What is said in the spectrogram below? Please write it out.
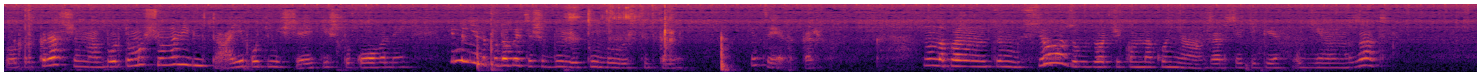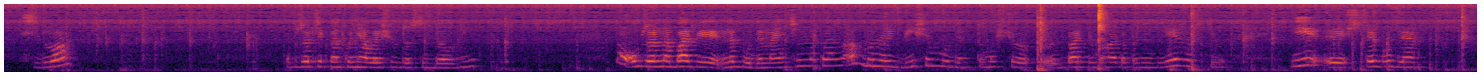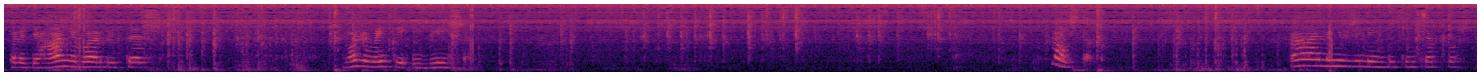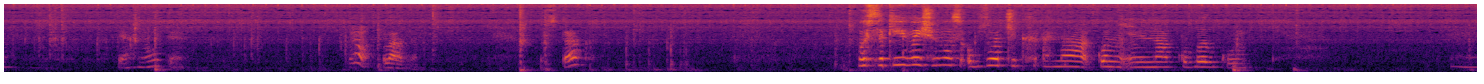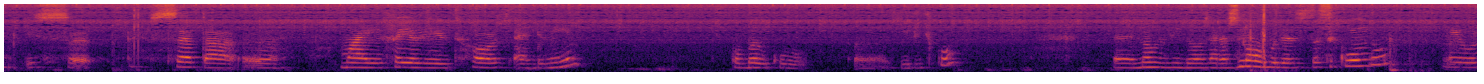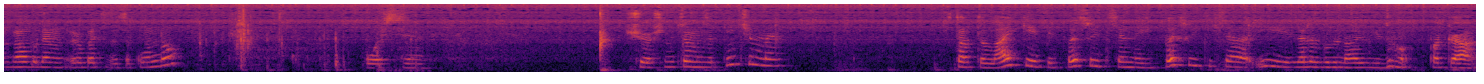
була прикрашена, бо тому що вона відлітає, потім іще якийсь штукований. Мені не подобається, щоб дуже кінь був розтітканий. І це я так кажу. Ну, напевно, на цьому все. З обзорчиком на коня. Зараз я тільки одіну назад. Сідло. Обзорчик на коня вийшов досить довгий. Ну, обзор на Барбі не буде меншим, напевно, або навіть більшим буде, тому що е, Барбі багато принадлежностей. І е, ще буде передягання Барбі теж. Може вийти і більше. Ну, ось так. Ай, мені вже лінь до кінця просто тягнути. Ну, ладно. Ось так. Ось такий вийшов у нас обзорчик на конь, на кобилку із е, сета е, My Favorite Horse and Me. Кобилку е, зірочку. Е, Нове відео зараз знову буде за секунду. Ми його знову будемо робити за секунду. Ось. Що ж, на цьому закінчимо. Ставте лайки, підписуйтеся, не підписуйтеся і зараз буде нове відео. Пока!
